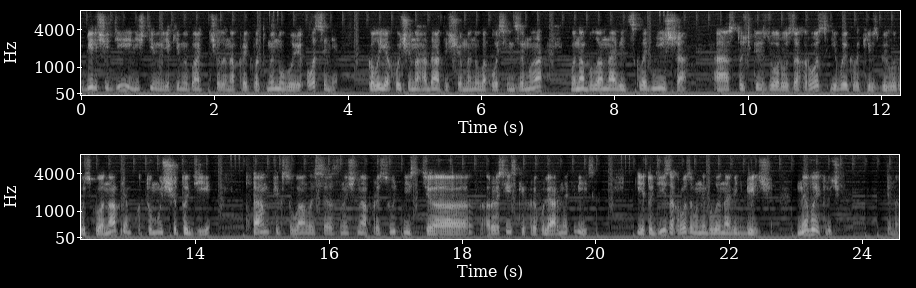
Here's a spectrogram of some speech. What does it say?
більші дії ніж ті, які ми бачили, наприклад, минулої осені. Коли я хочу нагадати, що минула осінь зима вона була навіть складніша з точки зору загроз і викликів з білоруського напрямку, тому що тоді там фіксувалася значна присутність е, російських регулярних військ, і тоді загрози вони були навіть більші. Не виключено,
